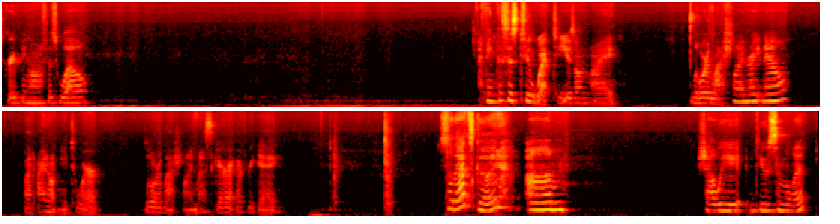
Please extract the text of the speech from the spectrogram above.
scraping off as well. I think this is too wet to use on my lower lash line right now, but I don't need to wear lower lash line mascara every day. So that's good. Um, shall we do some lips?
